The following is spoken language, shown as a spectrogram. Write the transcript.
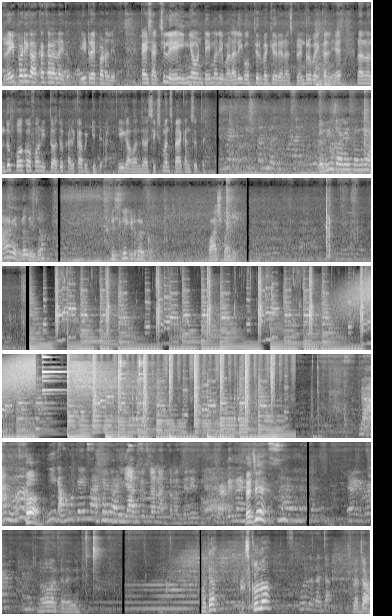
ಟ್ರೈಪಾಡಿಗೆ ಹಾಕೋಕ್ಕಾಗಲ್ಲ ಇದು ಈ ಟ್ರೈಪಾಡಲ್ಲಿ ಕೈಸ್ ಆ್ಯಕ್ಚುಲಿ ಹಿಂಗೆ ಒಂದು ಟೈಮಲ್ಲಿ ಮಳಲಿಗೆ ಹೋಗ್ತಿರ್ಬೇಕಿದ್ರೆ ನಾನು ಸ್ಪ್ಲೆಂಡ್ರ್ ಬೈಕಲ್ಲಿ ನಾನೊಂದು ಪೋಕೋ ಫೋನ್ ಇತ್ತು ಅದು ಕಳ್ಕೊಬಿಟ್ಟಿದ್ದೆ ಈಗ ಒಂದು ಸಿಕ್ಸ್ ಮಂತ್ಸ್ ಬ್ಯಾಕ್ ಅನಿಸುತ್ತೆ. ಗಲೀಜ್ ಆಗೈತೆ ಅಂದರೆ ಆಗೈತೆ ಗಲೀಜು. ಬಿಸಿಲಿಗೆ ಇಡಬೇಕು ವಾಶ್ ಮಾಡಿ. ನಾನು ಈಗ ಅಮ್ಮ ಕೈ ಮಾಡ್ತೀನಿ ಅಜ್ಜಿ ಓ ಚೆನ್ನಾಗಿದೆ ಮತ್ತೆ? ಸ್ಕೂಲು ಸ್ಕೂಲ್ ರಜಾ.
